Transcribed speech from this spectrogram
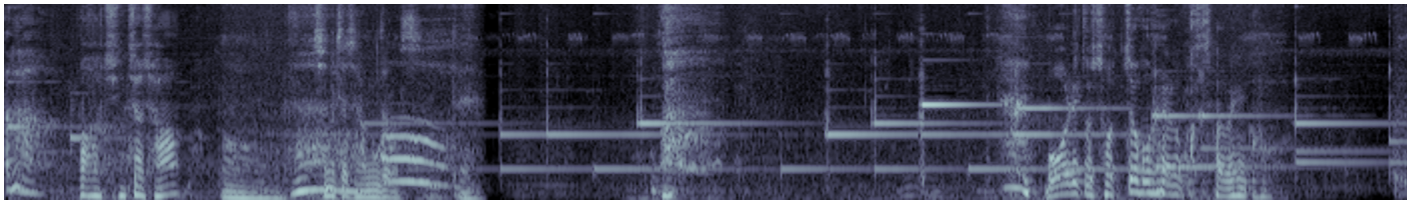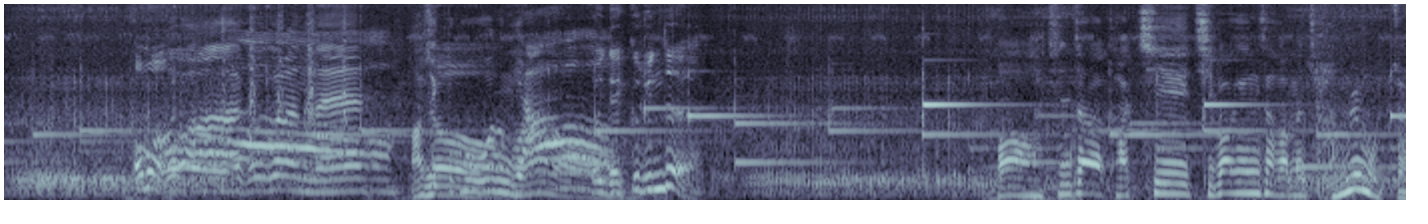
아 진짜 자? 진짜 잠들었어. 그때. 머리도 저쪽으로 해놓고 자는 거. 어머, 와, 꼬그랗네. 아직도 보는 거야? 거의 내 급인데. 와 진짜 같이 지방 행사 가면 잠을 못 자.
